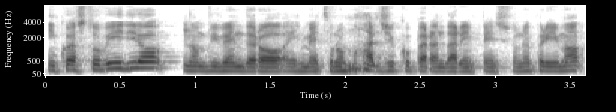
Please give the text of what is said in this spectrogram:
In questo video non vi venderò il metodo magico per andare in pensione prima,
